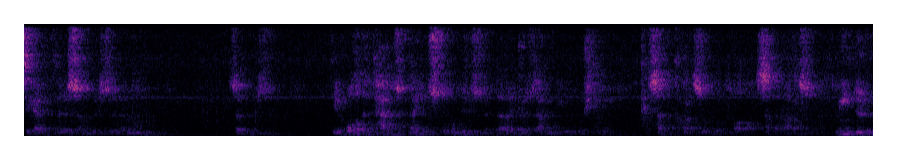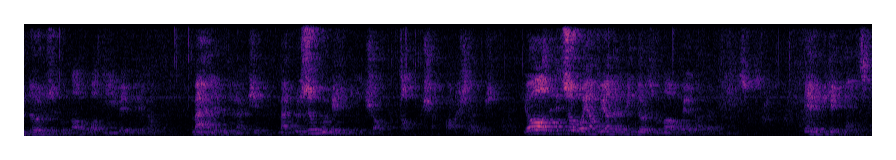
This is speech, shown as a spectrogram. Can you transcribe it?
siqaretləri söndürsün. Söndürsün. Deyir, o da təəccübdən bir üstündə gözlərini yumuşdu. Sədəqə Rasulullah, sədəqə Rasulullah. 1400 bundan qabaq deyib ey Peyğəmbər. Mən elə bilirəm ki, mən özüm bu elmi tapmışam, araşdırmışam. Ya dedi, çox oyan bu yana 1400 bundan qabaq Peyğəmbər deyəcək. Elmi getməyəcək.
